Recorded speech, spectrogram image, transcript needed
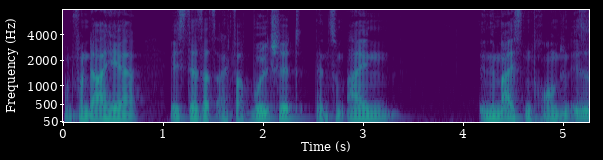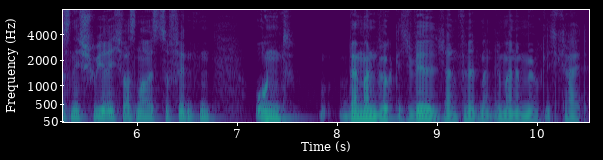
Und von daher ist der Satz einfach Bullshit, denn zum einen in den meisten Branchen ist es nicht schwierig, was Neues zu finden. Und wenn man wirklich will, dann findet man immer eine Möglichkeit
